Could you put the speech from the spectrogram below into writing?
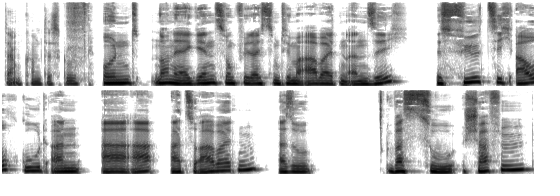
dann kommt es gut. Und noch eine Ergänzung vielleicht zum Thema Arbeiten an sich es fühlt sich auch gut an, A, A, zu arbeiten, also was zu schaffen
